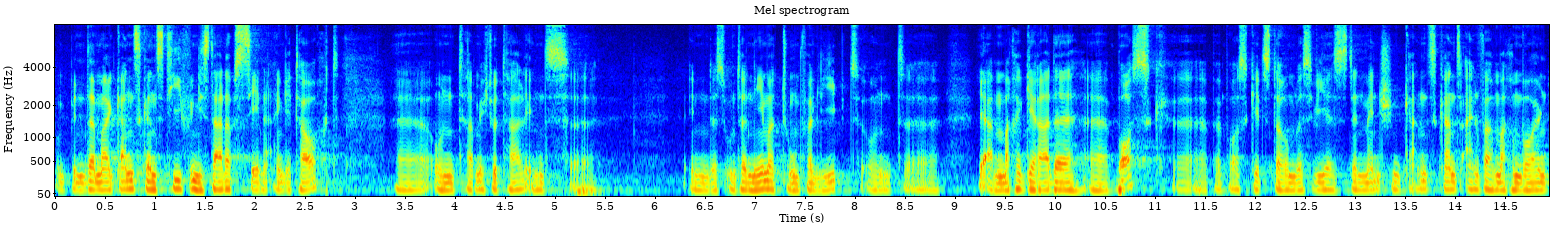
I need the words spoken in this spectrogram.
und bin da mal ganz, ganz tief in die Startup-Szene eingetaucht äh, und habe mich total ins, äh, in das Unternehmertum verliebt und äh, ja, mache gerade äh, Bosk. Äh, bei Bosk geht es darum, dass wir es den Menschen ganz, ganz einfach machen wollen,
